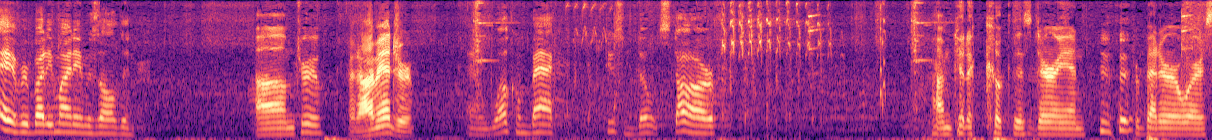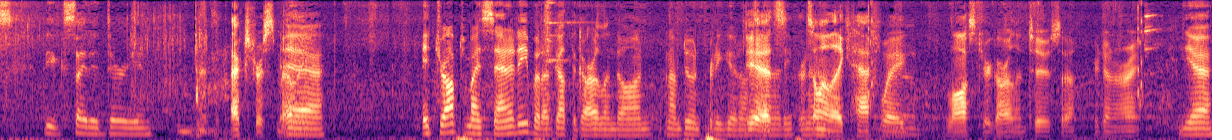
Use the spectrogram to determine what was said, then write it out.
Hey everybody, my name is Alden, Um, Drew. And I'm Andrew. and welcome back to some Don't Starve. I'm gonna cook this durian, for better or worse. The excited durian. Extra smelly. Yeah. It dropped my sanity, but I've got the garland on, and I'm doing pretty good on Yeah, it's, sanity for it's only like halfway Yeah. lost your garland too, so you're doing alright. yeah,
